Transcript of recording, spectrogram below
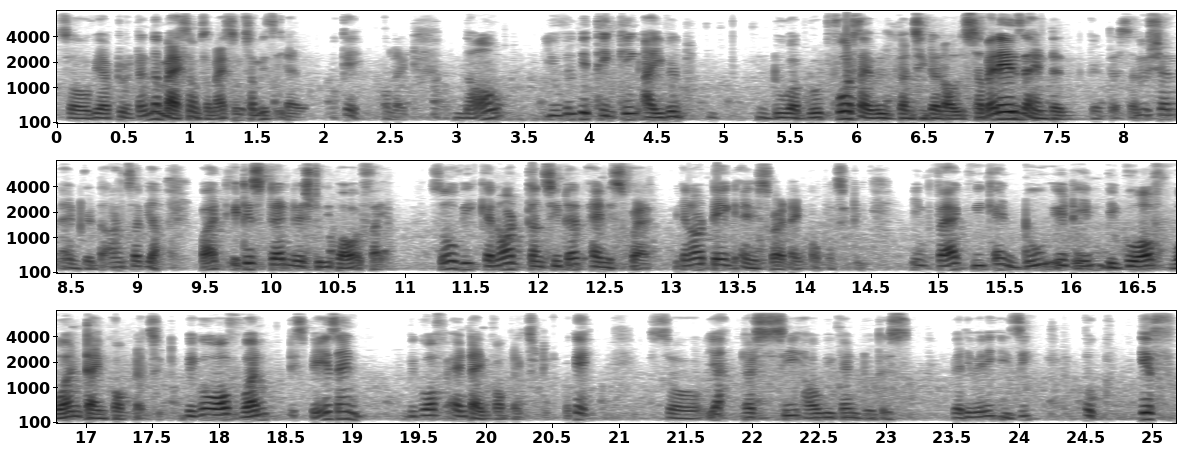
so we have to return the maximum sum. Maximum sum is 11 okay all right. Now you will be thinking i will do a brute force i will consider all the subarrays and then get the solution and get the answer. Yeah but it is 10 raised to the power 5 so we cannot consider n square. We cannot take n square time complexity. In fact, we can do it in big O of one time complexity. Big O of one space and big O of n time complexity. Okay. So yeah, let's see how we can do this. Very, very easy. Look, if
